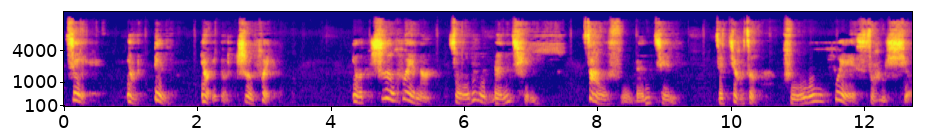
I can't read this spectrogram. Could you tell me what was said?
戒，要定，要有智慧，有智慧呢，走入人群，造福人间，这叫做。福慧双修，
